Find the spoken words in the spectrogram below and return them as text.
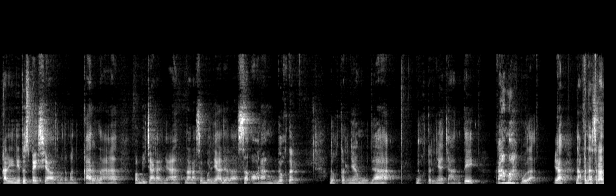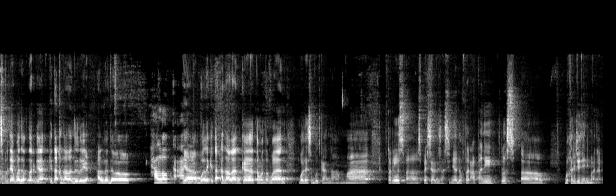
kali ini tuh spesial teman-teman. Karena pembicaranya, narasumbernya adalah seorang dokter. Dokternya muda, dokternya cantik, ramah pula. Ya, nah penasaran seperti apa dokternya? Kita kenalan dulu ya. Halo dok. Halo Kak Ari. Ya, boleh kita kenalan ke teman-teman. Boleh sebutkan nama, terus uh, spesialisasinya dokter apa nih? Terus uh, bekerjanya di mana?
